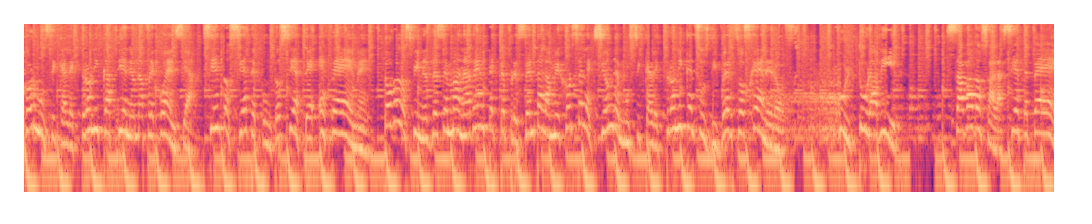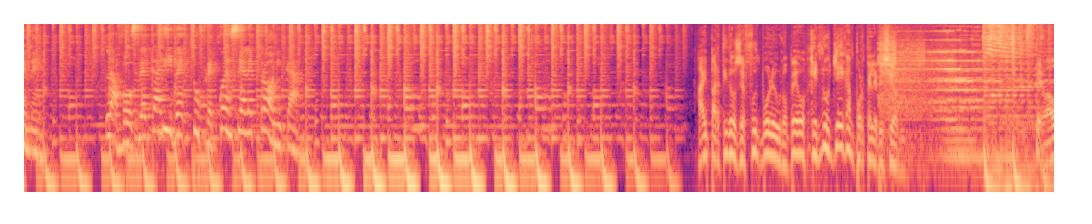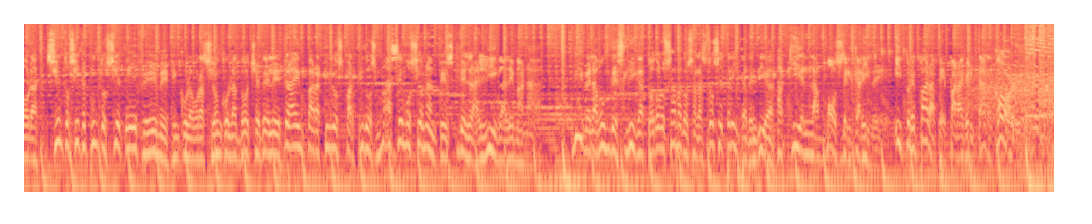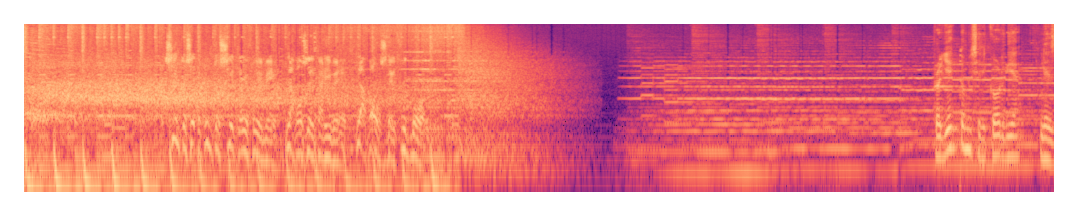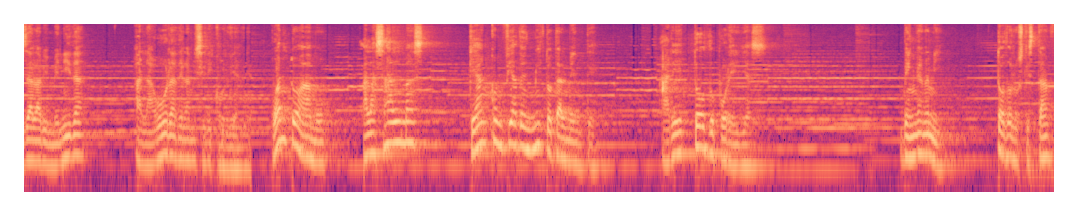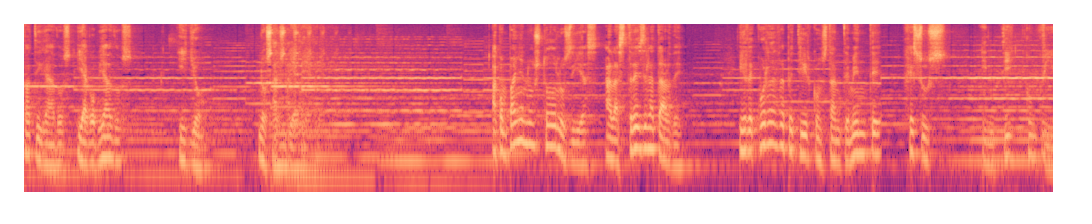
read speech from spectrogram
Mejor música electrónica tiene una frecuencia 107.7 FM. Todos los fines de semana Adriantec te presenta la mejor selección de música electrónica en sus diversos géneros. Cultura Beat. Sábados a las 7 pm. La voz del Caribe, tu frecuencia electrónica. Hay partidos de fútbol europeo que no llegan por televisión. Pero ahora 107.7 FM en colaboración con la Deutsche Welle traen para ti los partidos más emocionantes de la liga alemana. Vive la Bundesliga todos los sábados a las 12.30 del día aquí en La Voz del Caribe. Y prepárate para gritar gol. 107.7 FM, La Voz del Caribe, la voz del fútbol. Proyecto Misericordia les da la bienvenida a la hora de la misericordia. ¿Cuánto amo a las almas que han confiado en mí totalmente. Haré todo por ellas. Vengan a mí, todos los que están fatigados y agobiados, y yo los aliviaré. Acompáñanos todos los días a las 3 de la tarde y recuerda repetir constantemente, Jesús, en ti confío.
